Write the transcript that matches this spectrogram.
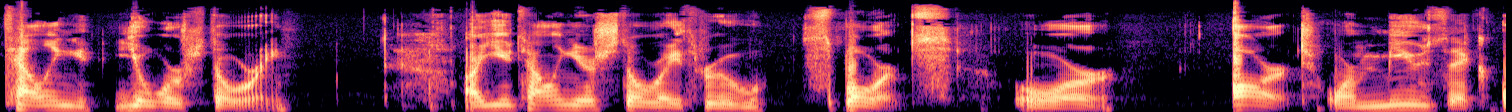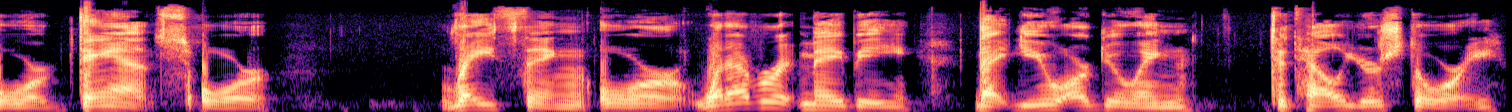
telling your story? Are you telling your story through sports or art or music or dance or racing or whatever it may be that you are doing to tell your story?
